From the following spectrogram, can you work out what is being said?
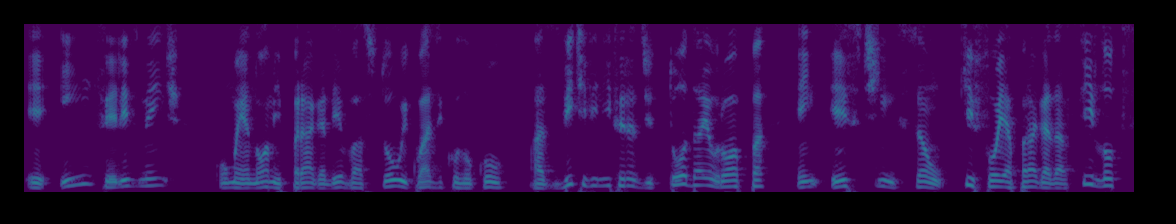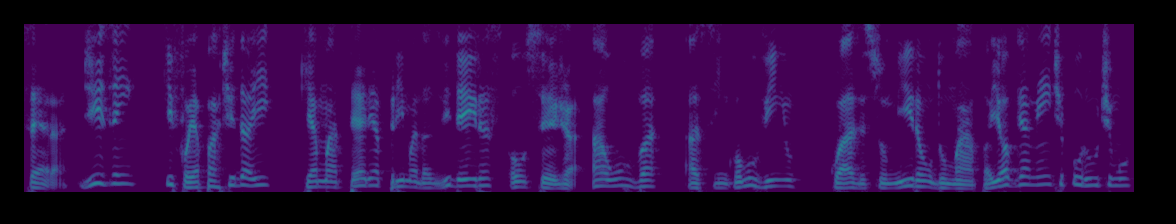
e infelizmente, uma enorme praga devastou e quase colocou as vitiviníferas de toda a Europa em extinção, que foi a praga da filoxera. Dizem que foi a partir daí que a matéria-prima das videiras, ou seja, a uva, assim como o vinho, quase sumiram do mapa. E, obviamente, por último,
